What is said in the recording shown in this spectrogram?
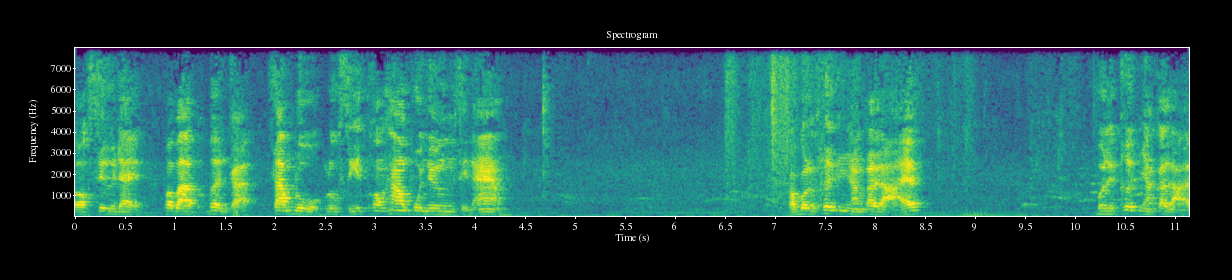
ออกซื้อได้ เพราะว่าเพื่อนกะซ้ำลูกลูกศิษย์ของเฮาผู้หนึ่งสินะเขาบริเคยอิหยังกันหลาย บริเคยอิหยังกันหลาย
